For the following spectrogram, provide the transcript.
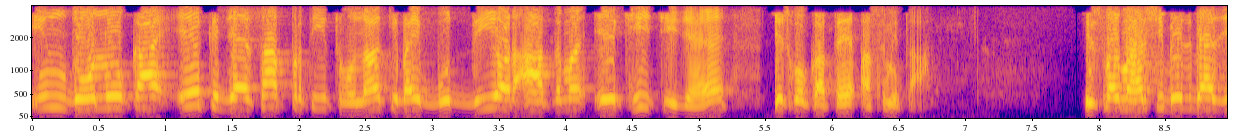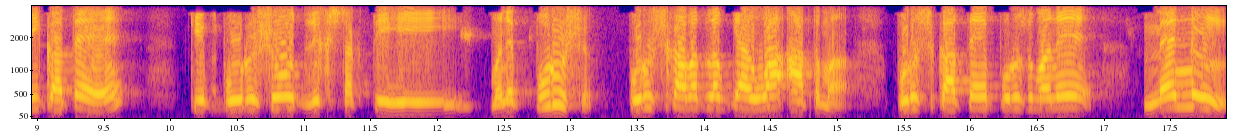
इन दोनों का एक जैसा प्रतीत होना कि भाई बुद्धि और आत्मा एक ही चीज़ है, इसको कहते हैं अस्मिता। इस पर महर्षि वेद जी कहते हैं कि पुरुषो दृक्ष शक्ति ही। माने पुरुष पुरुष का मतलब क्या हुआ? आत्मा। पुरुष कहते हैं, पुरुष माने मैन नहीं।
